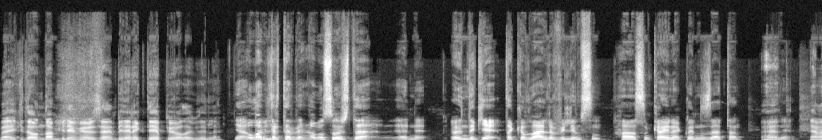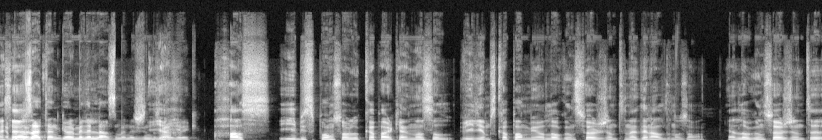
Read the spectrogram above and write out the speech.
Belki de ondan bilemiyoruz yani bilerek de yapıyor olabilirler. Ya olabilir tabii ama sonuçta yani öndeki takımlarla Williams'ın, Haas'ın kaynaklarını zaten yani Ya ya mesela bunu zaten görmeleri lazım yani Ya, gerek. Haas iyi bir sponsorluk kaparken nasıl Williams kapamıyor? Logan Sargent'ı neden aldın o zaman? Ya Logan Sargent'ı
